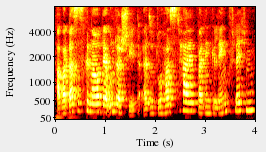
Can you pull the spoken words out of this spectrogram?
aber das ist genau der Unterschied. Also du hast halt bei den Gelenkflächen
